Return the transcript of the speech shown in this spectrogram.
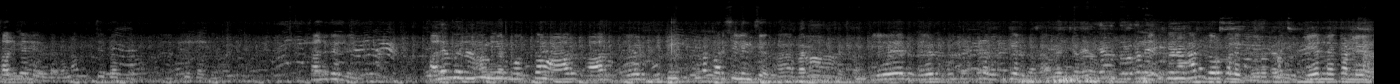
సలుగు వెళ్ళారు కదా వెళ్ళారు సలుగు వెళ్ళి మీరు మొత్తం ఆరు ఆరు ఏడు బుట్టీలు కూడా పరిశీలించారు. ఏడు ఏడు బుట్టీలు కూడా వెతికారు కదా? వెతికినా కానీ దొరకలేదు. మీరు. పేర్లు ఎక్కడ లేవు.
